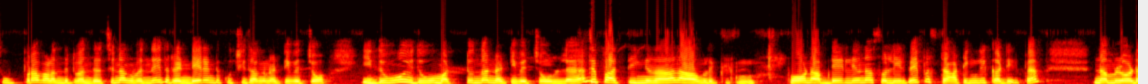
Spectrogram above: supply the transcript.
சூப்பராக வளர்ந்துட்டு வந்துருச்சு. நாங்கள் வந்து இது ரெண்டே ரெண்டு குச்சி தாங்க நட்டி வச்சோம். இதுவும் இதுவும் மட்டும்தான் நட்டி வச்சோம் உள்ள. இது பார்த்தீங்கன்னா நான் உங்களுக்கு போன அப்டேட்லேயும் நான் சொல்லியிருப்பேன். இப்போ ஸ்டார்டிங்லேயும் கட்டியிருப்பேன். நம்மளோட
